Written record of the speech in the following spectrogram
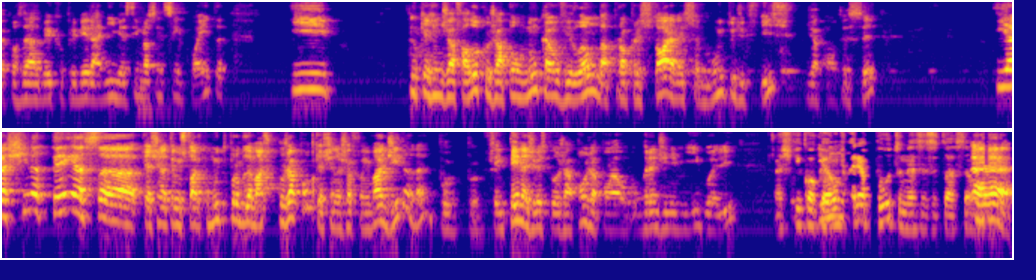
é considerado meio que o primeiro anime, assim, 1950. E o que a gente já falou, que o Japão nunca é o vilão da própria história, né? isso é muito difícil de acontecer. E a China tem essa. que a China tem um histórico muito problemático com o Japão, porque a China já foi invadida, né? Por, por centenas de vezes pelo Japão. O Japão é o grande inimigo ali. Acho que qualquer e, um ficaria puto nessa situação. É.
